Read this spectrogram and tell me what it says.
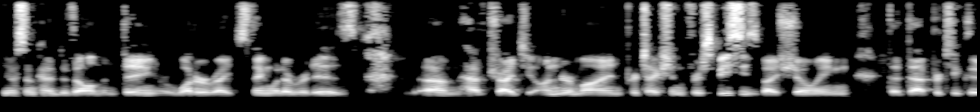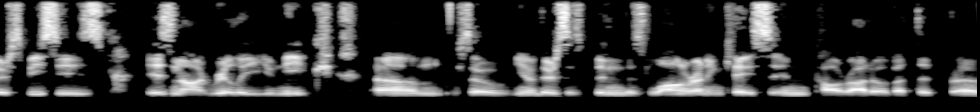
you know, some kind of development thing or water rights thing, whatever it is, um, have tried to undermine protection for species by showing that that particular species is not really unique. Um, so, you know, there's this, been this long running case in Colorado about the uh,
